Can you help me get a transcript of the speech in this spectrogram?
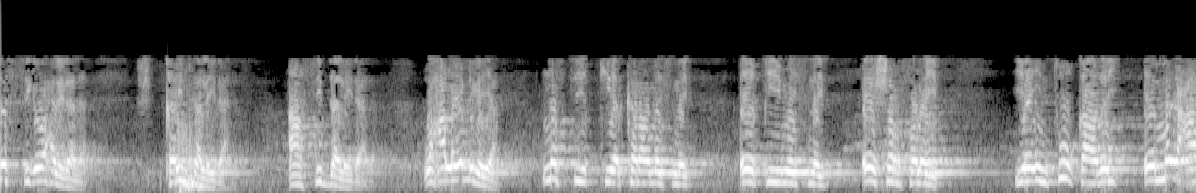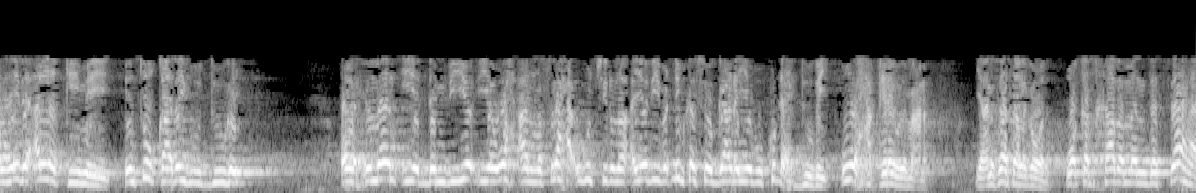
dasiga waxaa la yidhahdaa qarintaa la yidhahda aasiddaa la yidhahda waxaa laga dhigayaa naftii karaamaysnayd ee qiimaysnayd ee sharfanayd yaa intuu qaaday ee magaca lahayd ee alla qiimeeyey intuu qaaday buu duugay. Oo xumaan iyo dembiyo iyo wax aan maslaxa ugu jirinoo ayadiiba dhib ka soo gaadhaya buu ku dhex duugay. Wuu xaqiray wey macna yani saasaa laga wada waqad khaaba man dasaaha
